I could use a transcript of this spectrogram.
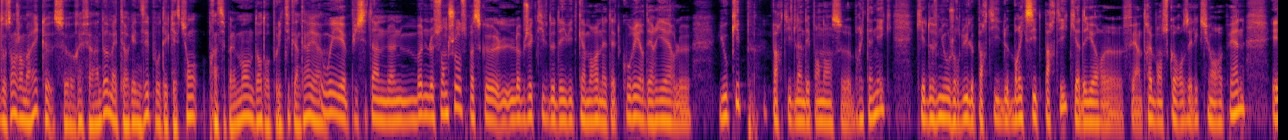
D'autant, Jean-Marie, que ce référendum a été organisé pour des questions principalement d'ordre politique intérieur. Oui, et puis c'est une bonne leçon de choses parce que l'objectif de David Cameron était de courir derrière le UKIP, le parti de l'indépendance britannique, qui est devenu aujourd'hui le parti, de Brexit Party, qui a d'ailleurs euh, fait un très bon score aux élections européennes et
